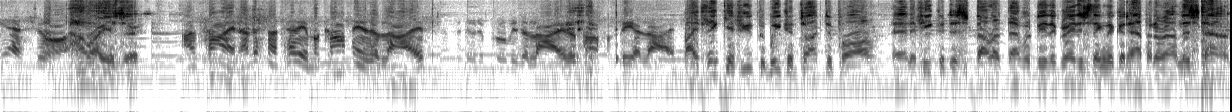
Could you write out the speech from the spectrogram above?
Yeah, sure. How are you, sir? I'm fine. Now listen, I tell you, McCartney is alive. What to do to prove he's alive, apart from be alive? I think if you could, we could talk to Paul, and if he could dispel it, that would be the greatest thing that could happen around this town.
